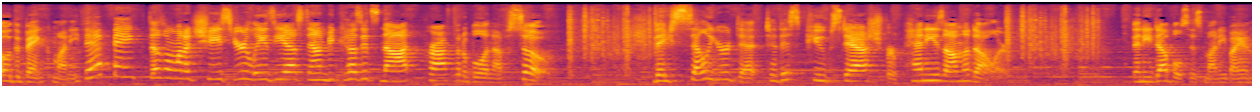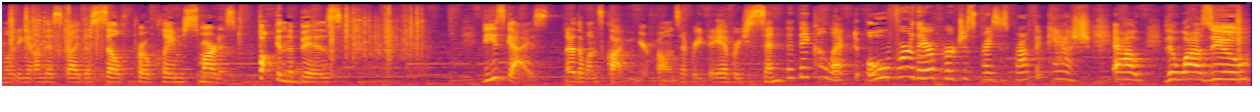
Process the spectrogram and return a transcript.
owe the bank money. That bank doesn't want to chase your lazy ass down because it's not profitable enough. So, they sell your debt to this pube stash for pennies on the dollar. Then he doubles his money by unloading it on this guy, the self proclaimed smartest fuck in the biz. These guys are the ones clogging your phones every day. Every cent that they collect over their purchase price is profit cash out the wazoo.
